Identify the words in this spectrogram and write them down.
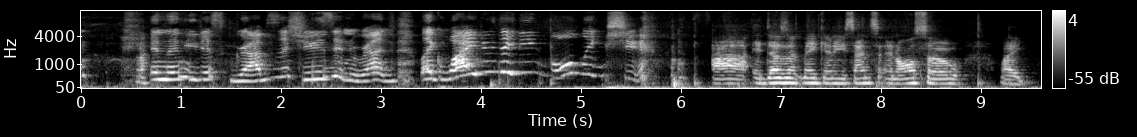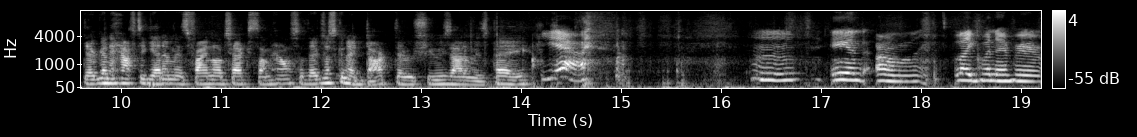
and then he just grabs the shoes and runs. Like, why do they need bowling shoes? Uh, it doesn't make any sense. And also, like, they're gonna have to get him his final check somehow, so they're just gonna dock those shoes out of his pay. yeah. Hmm. And um, like whenever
